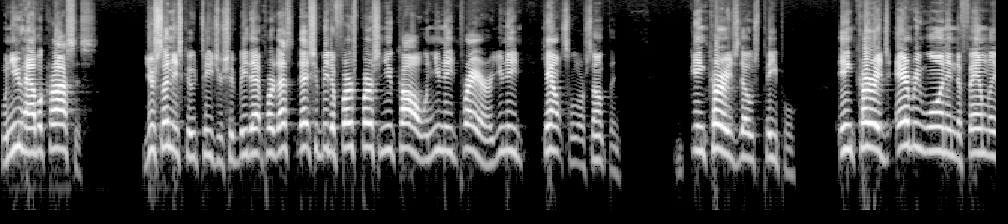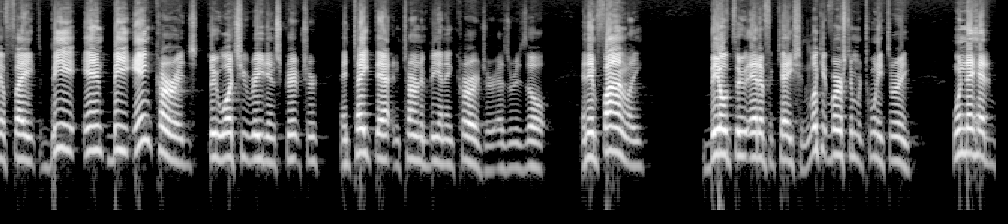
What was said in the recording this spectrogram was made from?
when you have a crisis. Your Sunday school teacher should be that person. that should be the first person you call when you need prayer or you need counsel or something. Encourage those people. Encourage everyone in the family of faith. Be, in, be encouraged through what you read in Scripture and take that and turn and be an encourager as a result. And then finally, build through edification. Look at verse number 23. When they had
